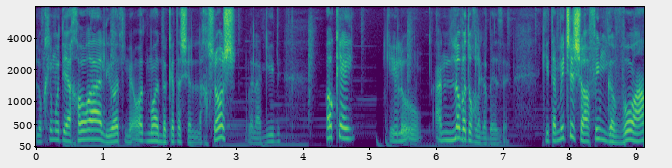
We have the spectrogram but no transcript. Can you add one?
לוקחים אותי אחורה להיות מאוד מאוד בקטע של לחשוש ולהגיד אוקיי כאילו אני לא בטוח לגבי זה. כי תמיד כששואפים גבוה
